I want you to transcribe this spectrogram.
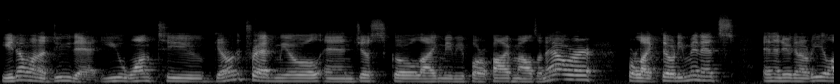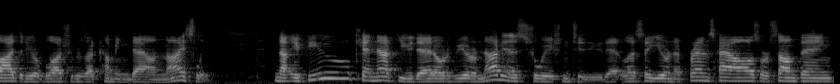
You don't want to do that. You want to get on the treadmill and just go like maybe four or five miles an hour for like 30 minutes, and then you're going to realize that your blood sugars are coming down nicely. Now, if you cannot do that, or if you're not in a situation to do that, let's say you're in a friend's house or something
